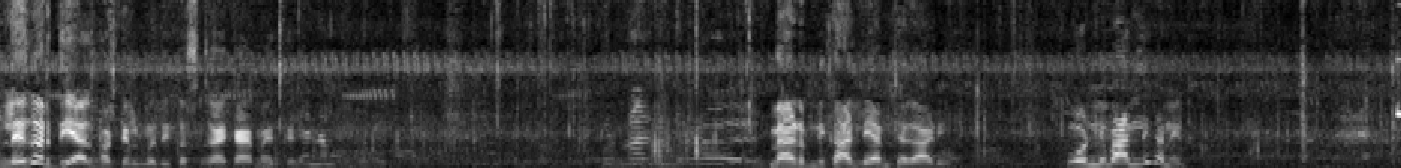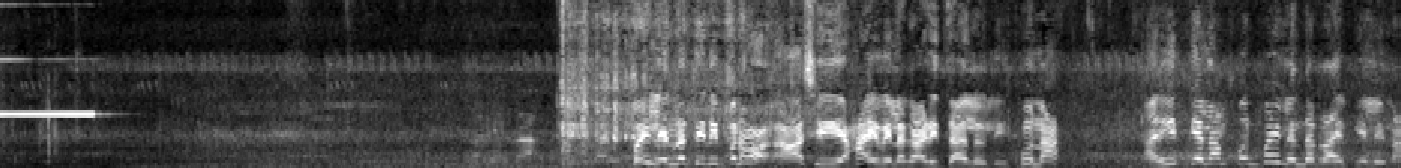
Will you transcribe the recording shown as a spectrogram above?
लय गर्दी आज हॉटेलमध्ये कसं काय काय माहिती? मॅडमनी काढली आमच्या गाडी. ओढणी बांधली का नीट? पहिल्यांदा तिने पण अशी हायवेला गाडी चालवली. हो ना? आणि इतक्या लांब पण पहिल्यांदा ड्राईव्ह केले ना?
